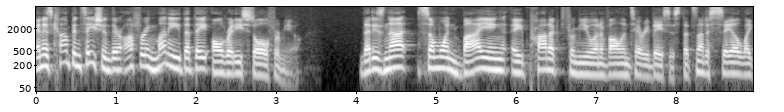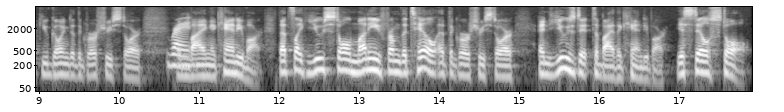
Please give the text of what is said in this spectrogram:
and as compensation, they're offering money that they already stole from you. That is not someone buying a product from you on a voluntary basis. That's not a sale like you going to the grocery store Right. and buying a candy bar. That's like you stole money from the till at the grocery store and used it to buy the candy bar. You still stole.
